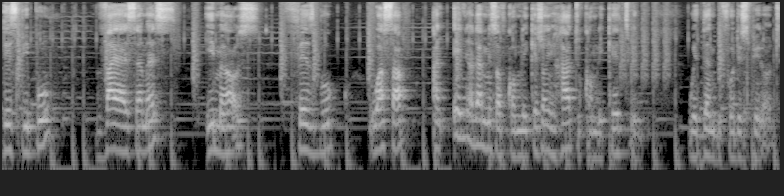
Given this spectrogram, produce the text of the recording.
these people via SMS, emails, Facebook, WhatsApp, and any other means of communication you had to communicate with, with them before this period.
